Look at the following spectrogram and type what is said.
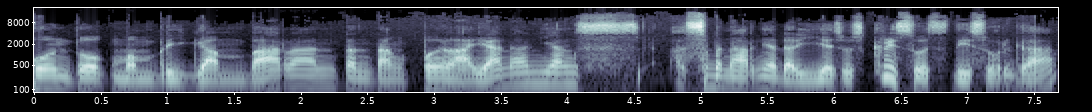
Untuk memberi gambaran tentang pelayanan yang sebenarnya dari Yesus Kristus di surga.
